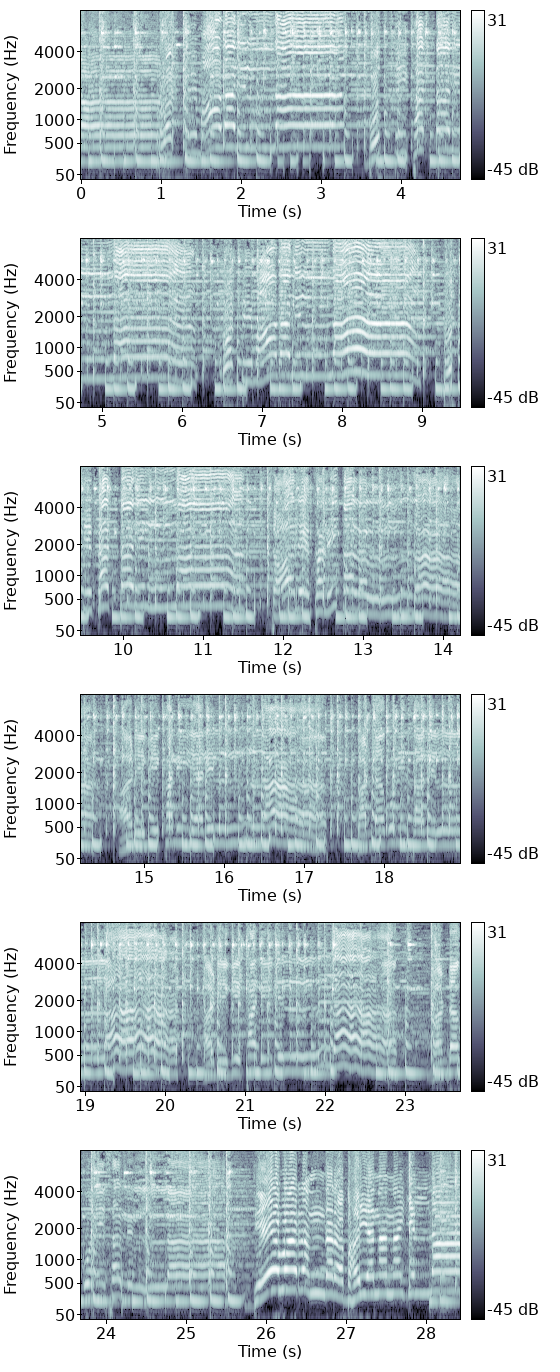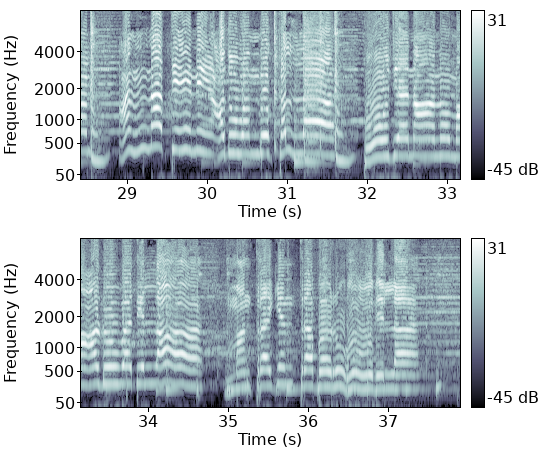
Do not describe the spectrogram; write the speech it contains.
ಮಾಡಲಿಲ್ಲ ಬುದ್ಧಿ ಕಟ್ಟಲಿಲ್ಲ ಅಡಿಗೆ ಕಲಿಯಲಿಲ್ಲ? ಗಂಡ ಗುಣಿಸಲಿಲ್ಲ ಅಡಿಗೆ ಕಲಿಯಲಿಲ್ಲ. ಗಂಡ ಗುಣಿಸಲಿಲ್ಲ ದೇವರಂದರ ಭಯ ನನಗಿಲ್ಲ. ಅನ್ನ ತೀನಿ ಅದು ಒಂದು ಕಲ್ಲ. ಪೂಜೆ ನಾನು ಮಾಡುವುದಿಲ್ಲ. ಮಂತ್ರಗಿಂತ್ರ ಬರುವುದಿಲ್ಲ.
